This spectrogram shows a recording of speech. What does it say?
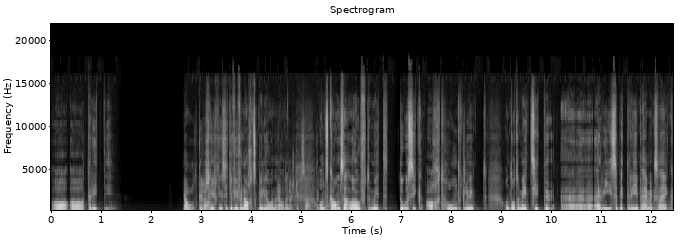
an, an Dritte. Jawohl, genau. Das ist richtig, das sind die 85 Millionen, ja, oder? Das ist der Gesamte, und das Ganze läuft mit 1800 Leuten und damit seid ihr äh, äh, ein Riesenbetrieb, haben wir gesagt.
